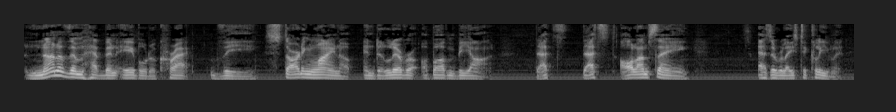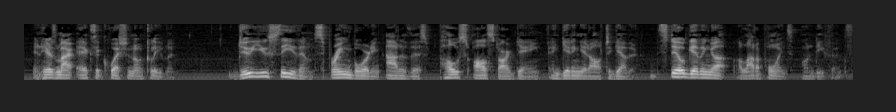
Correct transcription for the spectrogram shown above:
None of them have been able to crack the starting lineup and deliver above and beyond. That's that's all I'm saying. as it relates to Cleveland. And here's my exit question on Cleveland. Do you see them springboarding out of this post All Star game and getting it all together? Still giving up a lot of points on defense.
